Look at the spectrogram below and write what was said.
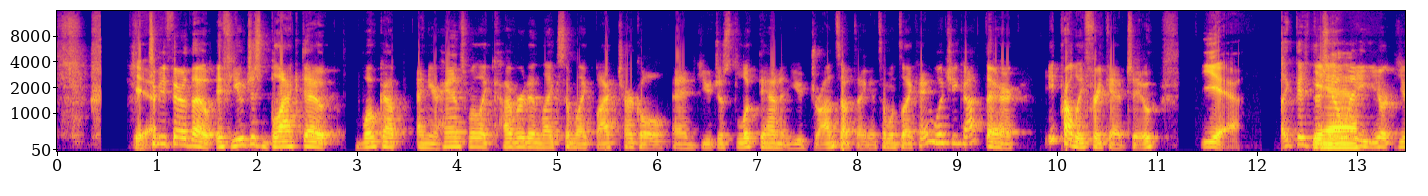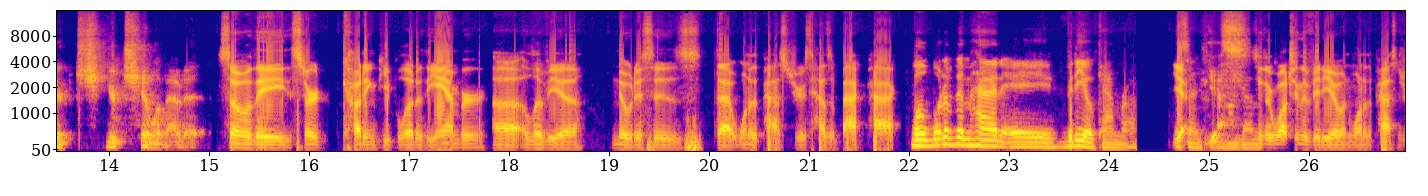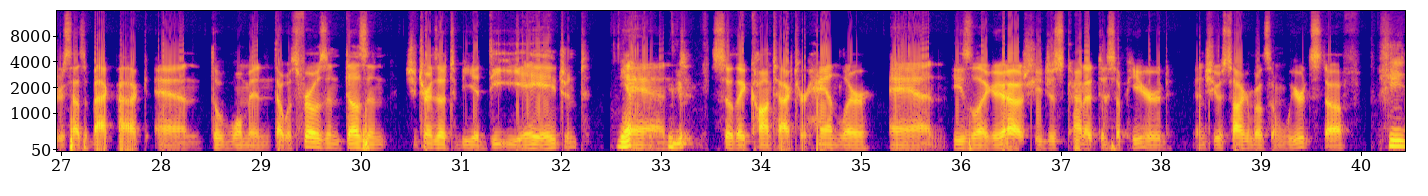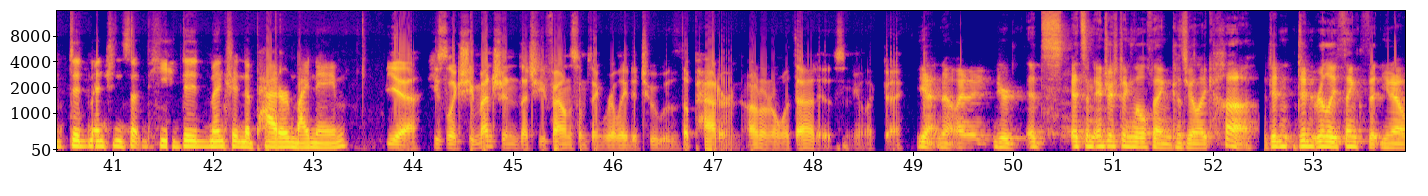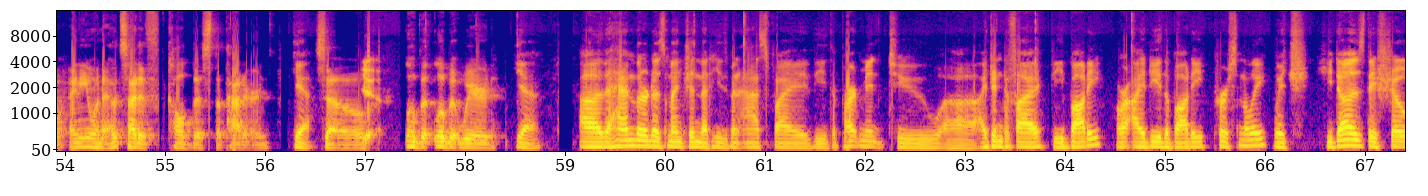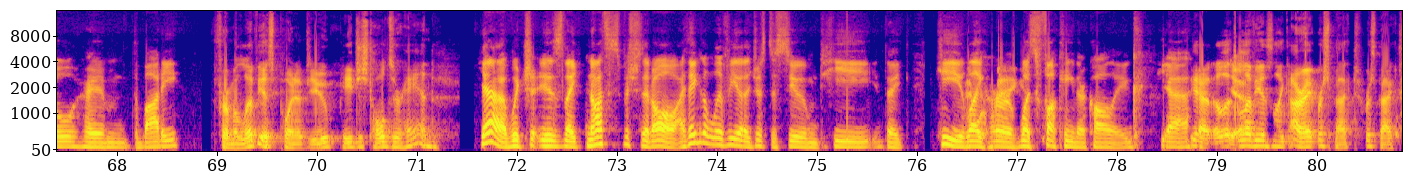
Yeah. To be fair though, if you just blacked out, woke up, and your hands were like covered in like some like black charcoal, and you just looked down and you'd drawn something, and someone's like, "Hey, what you got there?" You'd probably freak out too. Yeah. Like, there's, there's Yeah. no way you're you're you're chill about it. So they start cutting people out of the amber. Uh, Olivia notices that one of the passengers has a backpack. well one of them had a video camera Yeah, yes. So they're watching the video, and one of the passengers has a backpack, and the woman that was frozen doesn't. She turns out to be a DEA agent. Yep. And Yep. so they contact her handler, and he's like, "Yeah, she just kind of disappeared, and she was talking about some weird stuff." she did mention some, he did mention the pattern by name Yeah, he's like, she mentioned that she found something related to the pattern. I don't know what that is. And you're like, okay. Yeah, no, and you're it's it's an interesting little thing because you're like, huh, didn't didn't really think that you know anyone outside of called this the pattern. Yeah. So Yeah. a little bit a little bit weird. Yeah. Uh, the handler does mention that he's been asked by the department to uh, identify the body or ID the body personally, which he does. They show him the body. From Olivia's point of view, he just holds her hand. Yeah, which is like not suspicious at all. I think Olivia just assumed he like he They like her banging. was fucking their colleague. Yeah, Yeah, Oli- Yeah. Olivia's like, all right, respect, respect.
